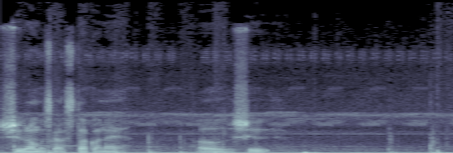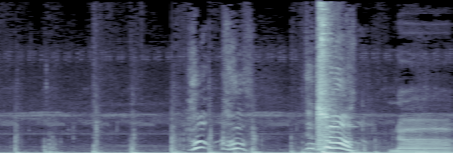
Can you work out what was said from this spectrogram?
Shoot, I almost got stuck on that. Oh, shoot. Nah.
